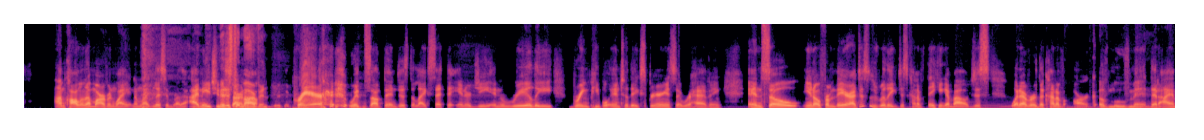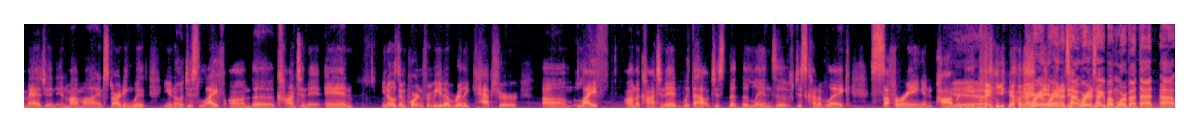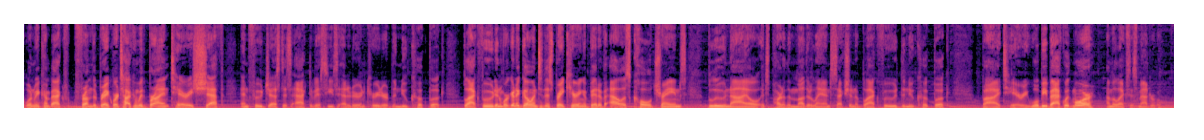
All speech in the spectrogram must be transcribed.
I'm calling up Marvin White and I'm like, listen, brother, I need you Minister to start Marvin with a prayer, with something just to like set the energy and really bring people into the experience that we're having. And so, you know, from there, I just was really just kind of thinking about just whatever the kind of arc of movement that I imagine in my mind, starting with, you know, just life on the continent. And, you know, it's important for me to really capture um, life on the continent without just the the lens of just kind of like suffering and poverty. Yeah. But, you know, and we're, we're gonna talk we're gonna talk about more about that uh, when we come back from the break. We're talking with Bryant Terry, chef and food justice activist. He's editor and curator of the new cookbook Black Food, and we're gonna go into this break hearing a bit of Alice Coltrane's Blue Nile. It's part of the Motherland section of Black Food, the new cookbook by Terry. We'll be back with more. I'm Alexis Madrigal.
